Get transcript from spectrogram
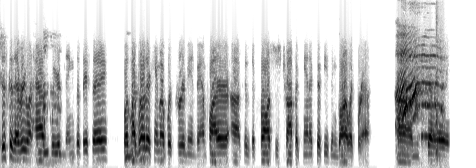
Just because everyone has uh-huh. weird things that they say. But my brother came up with Caribbean Vampire because uh, the cross was Tropicana cookies and garlic breath. Um, ah! so,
